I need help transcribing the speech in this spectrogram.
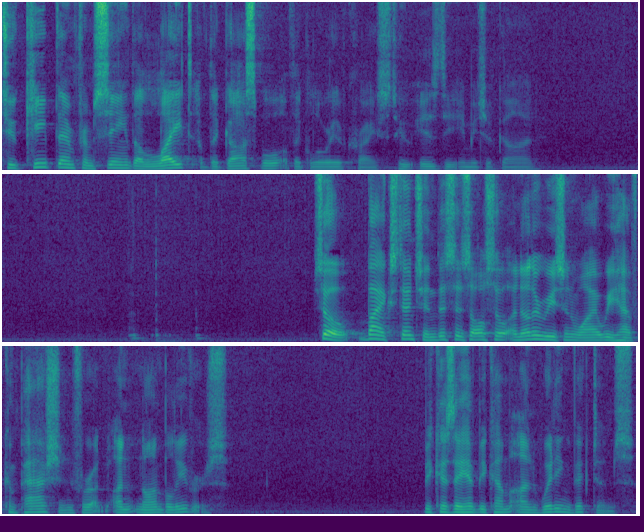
to keep them from seeing the light of the gospel of the glory of Christ, who is the image of God. So, by extension, this is also another reason why we have compassion for non believers. Because they have become unwitting victims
